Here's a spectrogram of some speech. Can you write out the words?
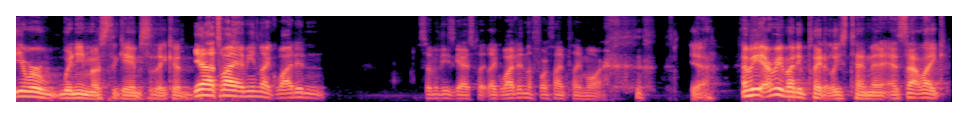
they were winning most of the games, so they could. yeah, that's why I mean, like, why didn't some of these guys play? Like, why didn't the fourth line play more? Yeah. I mean, everybody played at least 10 minutes. It's not like,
